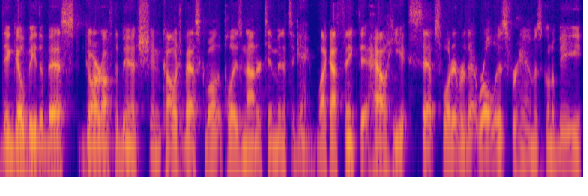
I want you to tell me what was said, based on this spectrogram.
then go be the best guard off the bench in college basketball that plays nine or 10 minutes a game. Like I think that how he accepts whatever that role is for him is going to be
